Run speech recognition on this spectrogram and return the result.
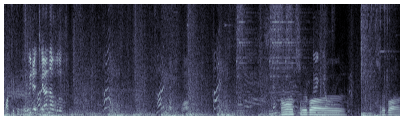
마켓 되게 오히려 디아나보다 나 아 제발 제발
